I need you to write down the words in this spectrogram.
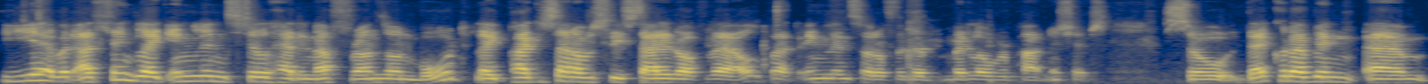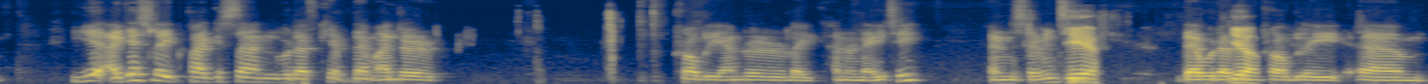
Yeah, but I think like England still had enough runs on board. Like Pakistan obviously started off well, but England sort of with the middle over partnerships. So that could have been, um, yeah, I guess like Pakistan would have kept them under, probably under like 180, 170. Yeah, That would have Yeah. been probably, um,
